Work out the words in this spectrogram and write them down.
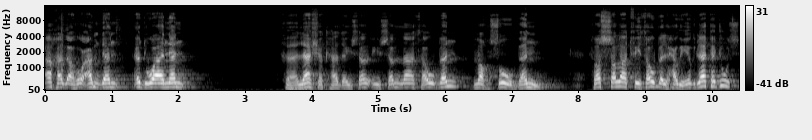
أخذه عمدا عدوانا. فلا شك هذا يسمى ثوبا مغصوبا. فالصلاة في ثوب الحرير لا تجوز.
